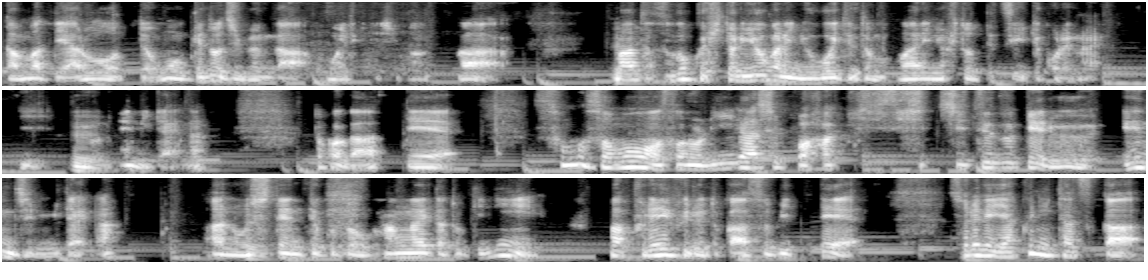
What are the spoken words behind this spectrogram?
頑張ってやろうって思うけど自分が燃えてきてしまうとか、まあ、あとすごく独りよがりに動いてても周りの人ってついてこれないよね、みたいなとかがあってそもそもそのリーダーシップを発揮しし続けるエンジンみたいなあの視点ってことを考えた時に、まあ、プレイフルとか遊びってそれが役に立つか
